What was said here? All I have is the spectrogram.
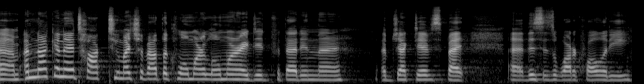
Um, I'm not going to talk too much about the Clomar Lomar. I did put that in the objectives, but uh, this is a water quality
